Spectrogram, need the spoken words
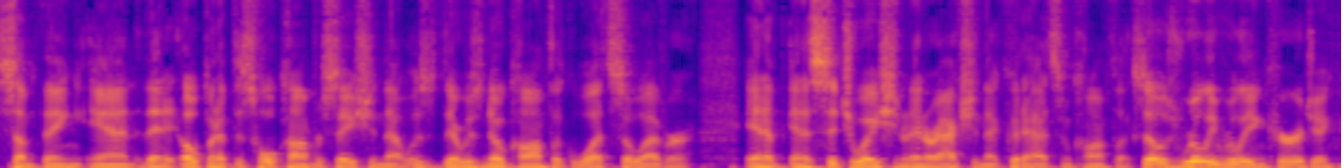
something, and then it opened up this whole conversation that was, there was no conflict whatsoever in a, in a situation, an interaction that could have had some conflict. So it was really, really encouraging.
